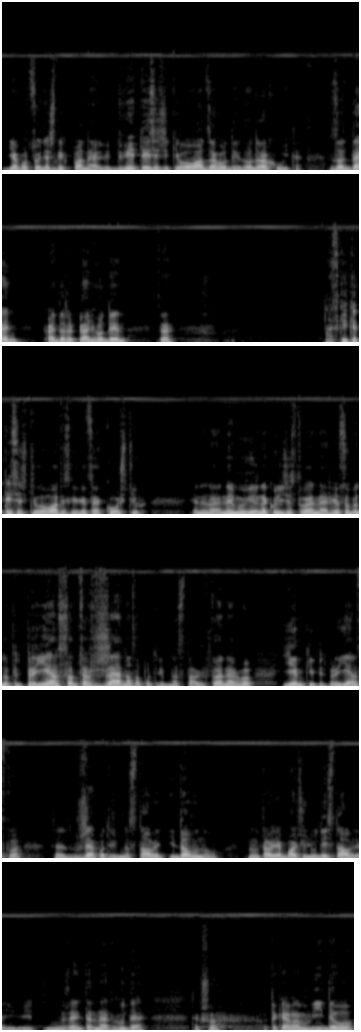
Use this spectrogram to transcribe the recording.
як від сонячних панелей. 2000 кВт за годину. От рахуйте. За день, хай навіть 5 годин, це скільки тисяч кіловат і скільки це коштів. Я не знаю, неймовірне кількість енергії. Особливо підприємствам це вже треба потрібно ставити. Хто енергоємкі підприємства, це вже потрібно ставити і давно. Ну, так я бачу, люди ставлять, вже інтернет гуде. Так що, отаке вам відео.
